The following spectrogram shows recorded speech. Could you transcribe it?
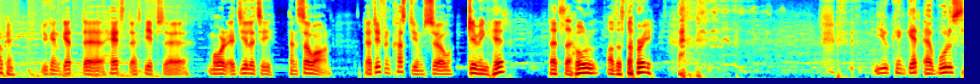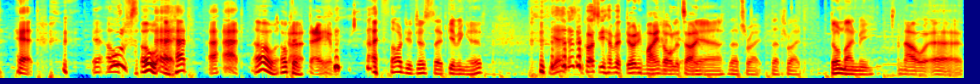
Okay. You can get the head that gives uh, more agility, and so on. There are different costumes, so Giving hit. That's a whole other story. you can get a wolf's head. Yeah, oh, Wolf's oh, a hat. A hat. Oh, okay. God damn. I thought you just said giving head. yeah, that's because you have a dirty mind all the time. Yeah, that's right. That's right. Don't mind me. Now, uh,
